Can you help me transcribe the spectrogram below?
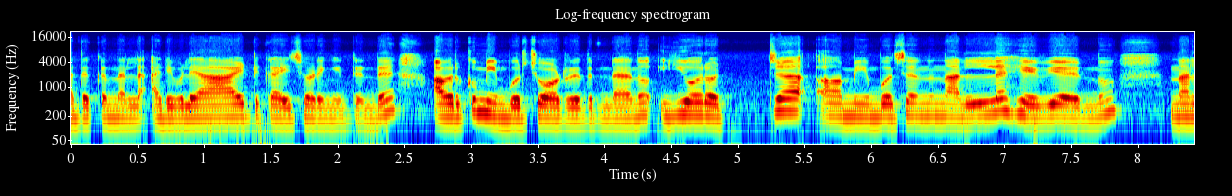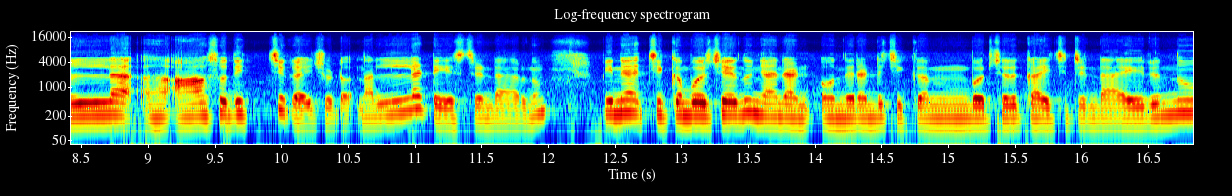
അതൊക്കെ നല്ല അടിപൊളിയായിട്ട് കഴിച്ചു തുടങ്ങിയിട്ടുണ്ട്. അവർക്കും മീൻ പൊരിച്ച് ഓർഡർ ചെയ്തിട്ടുണ്ടായിരുന്നു. ഈ ഒരൊറ്റ ആ, മീൻ പൊരിച്ചത് നല്ല ഹെവി ആയിരുന്നു. നല്ല ആസ്വദിച്ച് കഴിച്ചു കേട്ടോ നല്ല ടേസ്റ്റ് ഉണ്ടായിരുന്നു പിന്നെ ചിക്കൻ പൊരിച്ചായിരുന്നു. ഞാൻ ഒന്ന് രണ്ട് ചിക്കൻ പൊരിച്ചത് കഴിച്ചിട്ടുണ്ടായിരുന്നു.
